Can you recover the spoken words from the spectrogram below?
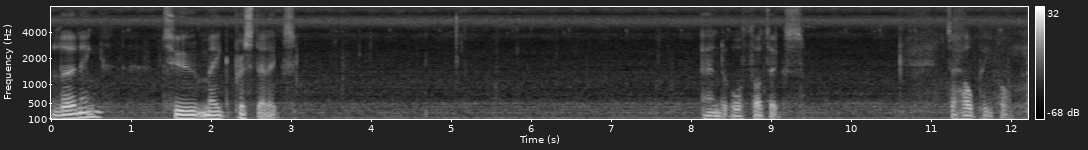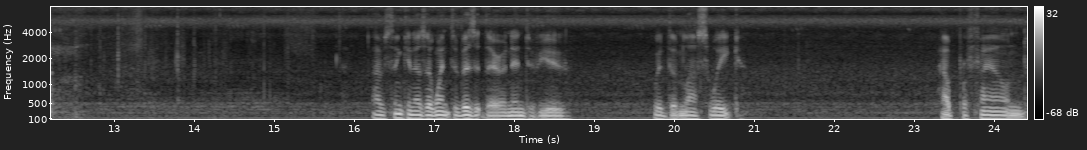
learning to make prosthetics. And orthotics to help people. I was thinking as I went to visit there and interview with them last week how profound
